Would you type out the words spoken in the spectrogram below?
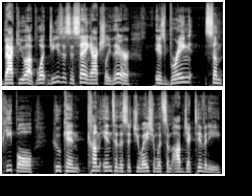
back you up. What Jesus is saying actually there is bring some people who can come into the situation with some objectivity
